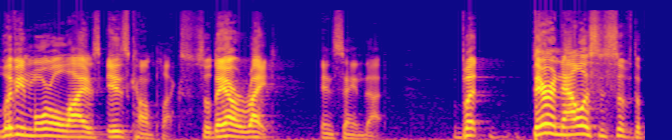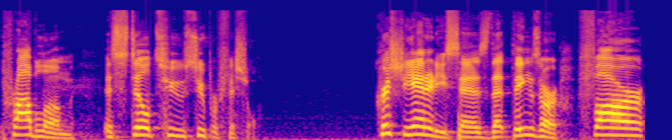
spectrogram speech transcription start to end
Living moral lives is complex so they are right in saying that. But their analysis of the problem is still too superficial Christianity says that things are far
